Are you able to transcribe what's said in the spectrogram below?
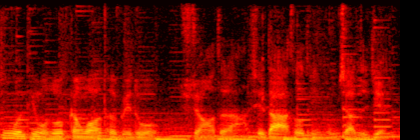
新闻听我说，干话特别多，就讲到这啦，谢谢大家收听，我们下次见。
